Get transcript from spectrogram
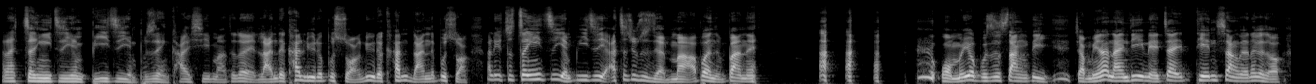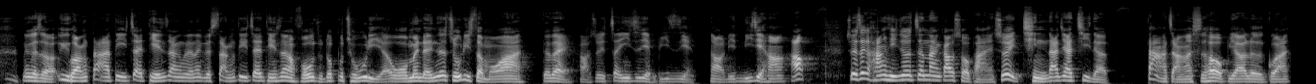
那睁一只眼闭一只眼，不是很开心嘛？对不对？蓝的看绿的不爽，绿的看蓝的不爽，啊，你这睁一只眼闭一只眼啊，这就是人嘛，不然怎么办呢？哈哈哈。我们又不是上帝，讲比较难听点，在天上的那个什么，那个什么玉皇大帝，在天上的那个上帝，在天上的佛祖都不处理啊，我们人在处理什么啊？对不对？好，所以睁一只眼闭一只眼啊，你理解哈？好，所以这个行情就是震荡高手盘，所以请大家记得，大涨的时候不要乐观，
